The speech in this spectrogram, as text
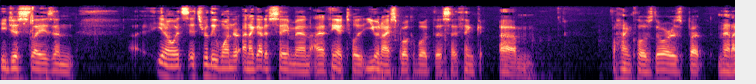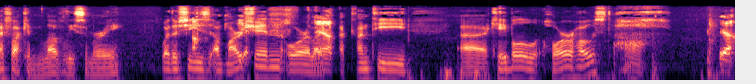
He just slays, and uh, you know it's it's really wonder. And I got to say, man, I think I told you, you and I spoke about this. I think um, behind closed doors, but man, I fucking love Lisa Marie. Whether she's a Martian or like Yeah. a cunty uh, cable horror host, oh, Yeah,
